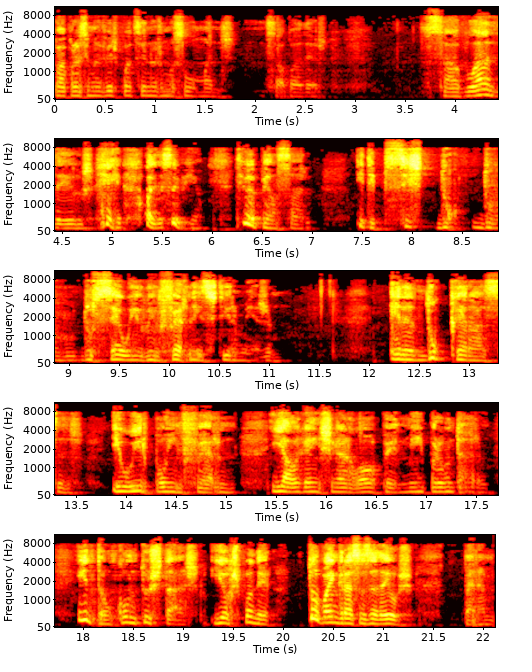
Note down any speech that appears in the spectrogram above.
para a próxima vez pode ser nos muçulmanos. Sabe a Deus. Sabe lá Deus. Olha, sabiam? Estive a pensar. E tipo, se isto do, do, do céu e do inferno existir mesmo, era do caraças eu ir para o inferno e alguém chegar lá ao pé de mim e perguntar-me: Então, como tu estás? E eu responder: Estou bem, graças a Deus. Param,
